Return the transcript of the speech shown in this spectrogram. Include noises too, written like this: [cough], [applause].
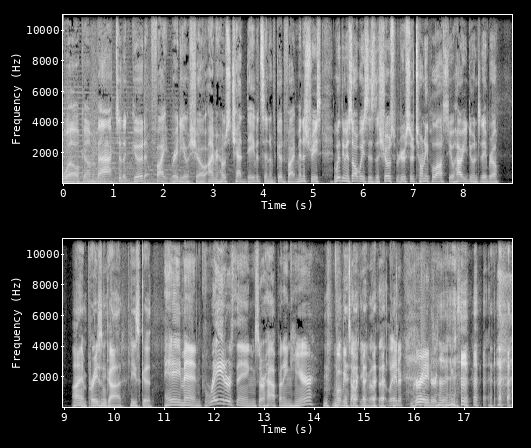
Welcome back to the Good Fight Radio Show. I'm your host, Chad Davidson of Good Fight Ministries. With me, as always, is the show's producer, Tony Palacio. How are you doing today, bro? I am praising God. He's good. Hey, man, greater things are happening here. We'll be talking about that [laughs] later. Greater [laughs] things.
